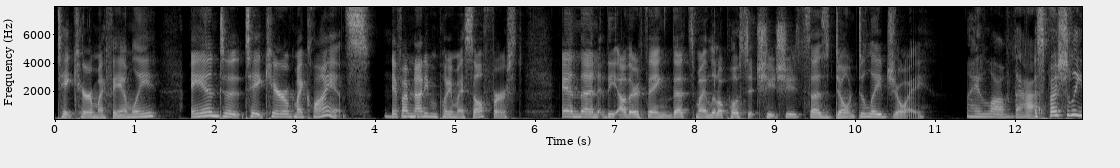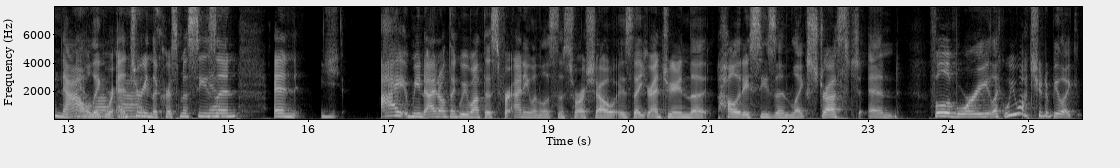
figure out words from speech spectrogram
take care of my family and to take care of my clients? Mm-hmm. if I'm not even putting myself first. And then the other thing that's my little post it sheet, she says, don't delay joy. I love that. Especially now, I like we're that. entering the Christmas season. Yeah. And I, I mean, I don't think we want this for anyone that listens to our show is that you're entering the holiday season like stressed and full of worry. Like, we want you to be like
